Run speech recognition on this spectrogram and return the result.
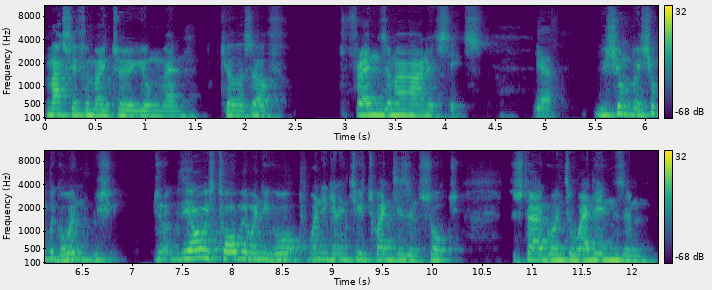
massive amount of young men kill themselves. Friends of mine, it's it's yeah. We shouldn't we shouldn't be going. We should, you they always told me when you go up, when you get into your twenties and such, to start going to weddings and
